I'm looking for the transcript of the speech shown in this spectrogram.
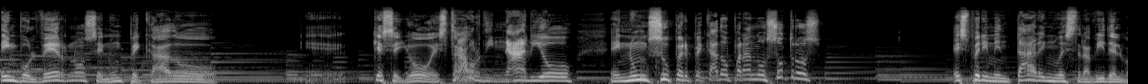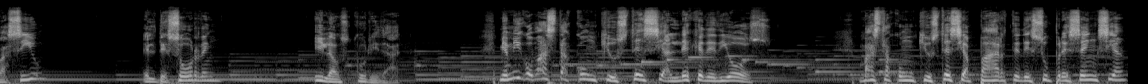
envolvernos en un pecado, eh, qué sé yo, extraordinario, en un super pecado para nosotros experimentar en nuestra vida el vacío, el desorden y la oscuridad. Mi amigo, basta con que usted se aleje de Dios Basta con que usted se aparte de su presencia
